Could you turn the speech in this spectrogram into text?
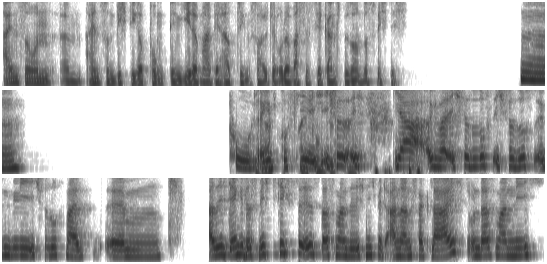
ein so ein, ähm, ein so ein wichtiger Punkt, den jeder mal beherzigen sollte? Oder was ist dir ganz besonders wichtig? Hm. Puh, da gibt es so viel. Ich, ich, ich, ja, ich versuche ich versuch's irgendwie, ich versuche mal, ähm, also ich denke, das Wichtigste ist, dass man sich nicht mit anderen vergleicht und dass man nicht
